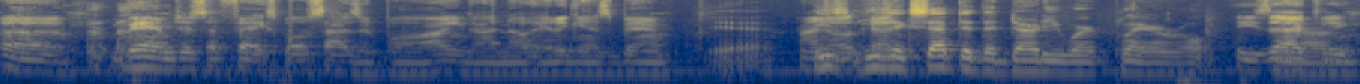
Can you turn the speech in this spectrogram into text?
Uh, Bam just affects both sides of the ball. I ain't got no hit against Bam. Yeah, he's he's accepted the dirty work player role. Exactly. Um,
